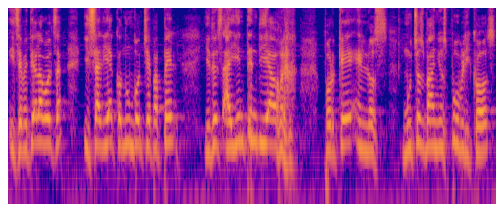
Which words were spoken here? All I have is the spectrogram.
y se metía a la bolsa y salía con un bonche de papel. Y entonces ahí entendí ahora por qué en los muchos baños públicos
